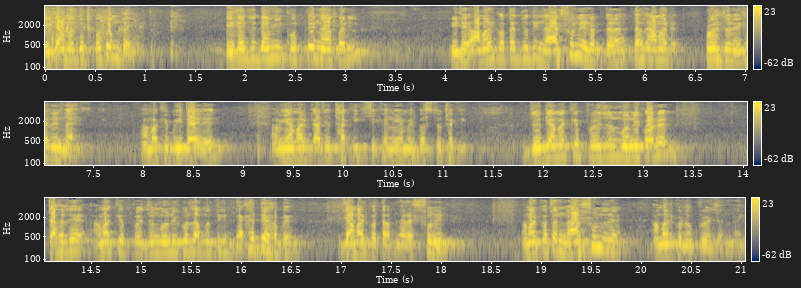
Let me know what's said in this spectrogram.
এটা আমাদের প্রথম দায়িত্ব। এটা যদি আমি করতে না পারি, এটা আমার কথা যদি না শোনেন আপনারা, তাহলে আমার প্রয়োজন এখানে নাই। আমাকে বিদায় দেন। আমি আমার কাজে থাকি, সেখানে আমি ব্যস্ত থাকি। যদি আমাকে প্রয়োজন মনে করেন, তাহলে আমাকে প্রয়োজন মনে করলে আমাদেরকে দেখাতে হবে যে আমার কথা আপনারা শুনেন। আমার কথা না শুনলে আমার কোনো প্রয়োজন নাই।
